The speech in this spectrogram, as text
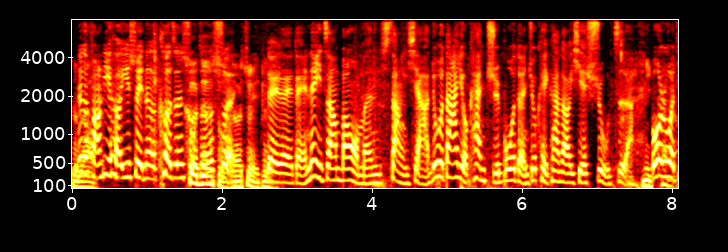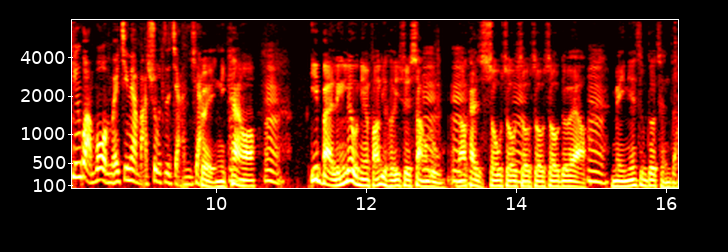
那个房地合一税那个课征所得税，对对对，那一张帮我们上一下。如果大家有看直播的，你就可以看到一些数字啊。不过如果听广播，我们会尽量把数字讲一下。对，你看哦，嗯，一百零六年房地合一税上路，然后开始收收收收收，对不对啊？嗯，每年是不是都成长？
